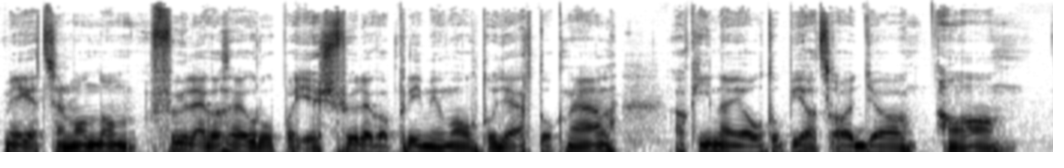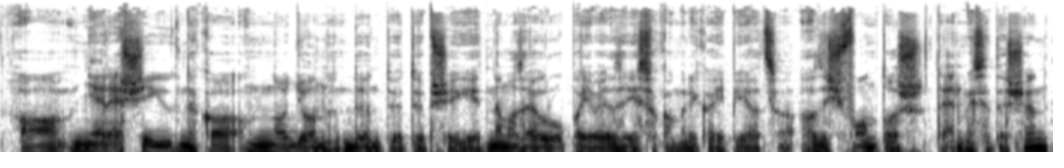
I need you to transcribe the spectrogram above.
még egyszer mondom, főleg az európai és főleg a prémium autógyártóknál a kínai autópiac adja a a nyerességüknek a nagyon döntő többségét, nem az európai vagy az észak-amerikai piac. Az is fontos, természetesen,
